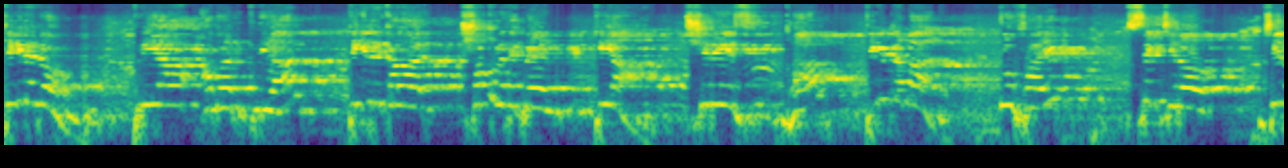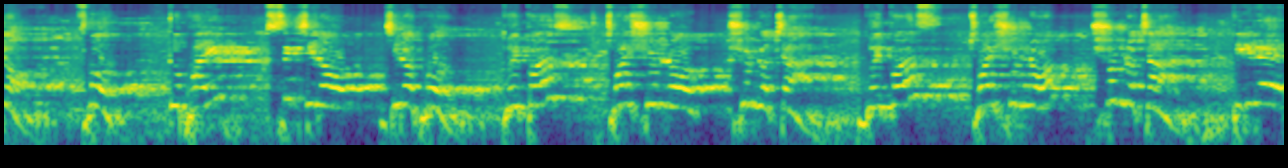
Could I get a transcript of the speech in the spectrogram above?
টিকিটের রং প্রিয়া আমার প্রিয়া টিকিটের কালার সকলে দেখবেন টিয়া সিরিজ ঘ ticket number five six zero zero four two five six zero zero four দুই পাঁচ ছয় শূন্য শূন্য চার দুই পাঁচ ছয় শূন্য শূন্য চার টিকিটের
